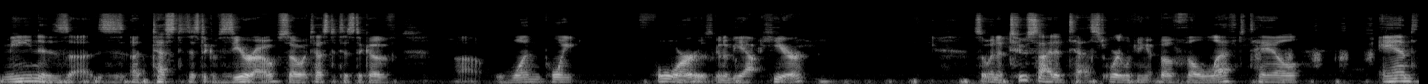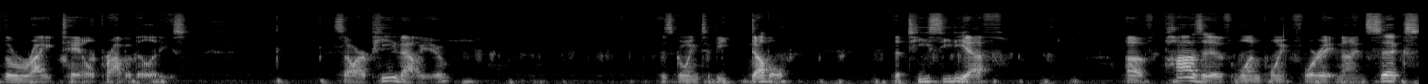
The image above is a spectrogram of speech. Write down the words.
mean is a, a test statistic of 0, so a test statistic of uh, 1.4 is going to be out here. So in a two-sided test, we're looking at both the left tail and the right tail probabilities. So our p-value is going to be double the TCDF of positive 1.4896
